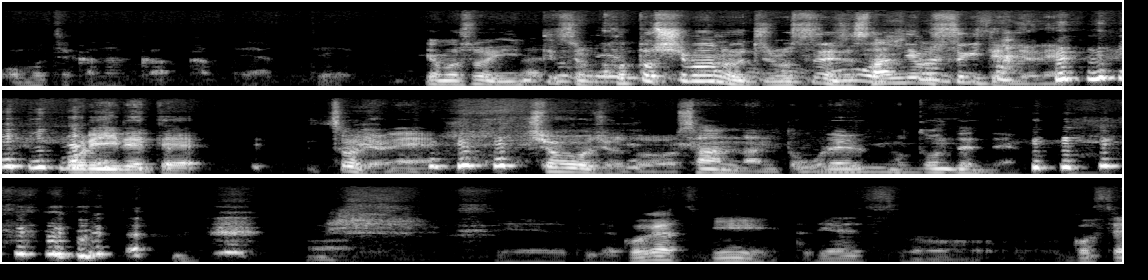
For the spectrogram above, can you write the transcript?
おもちゃかなんか買ってやって、いや、もうそう言ってそうね今年はのうちのすでに3人も過ぎてんだよね。俺入れて。そうだよね。長女と三男と俺も飛んでんだよ。えーっと、じゃあ5月に、5000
